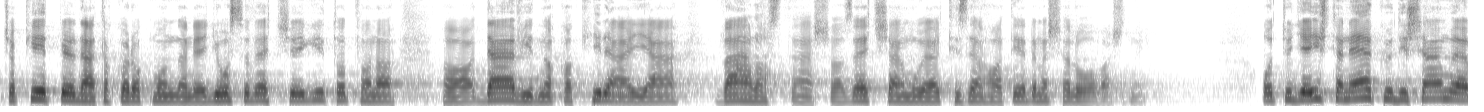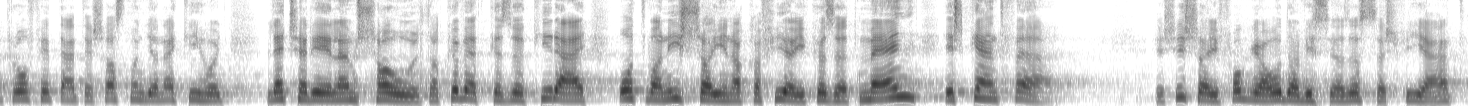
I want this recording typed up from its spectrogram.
Csak két példát akarok mondani, egy ószövetségit, ott van a, a Dávidnak a királyá választása, az 1 Sámuel 16, érdemes elolvasni. Ott ugye Isten elküldi Sámuel profétát, és azt mondja neki, hogy lecserélem Sault. A következő király ott van Isainak a fiai között. Menj, és kent fel. És Isai fogja, oda viszi az összes fiát,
